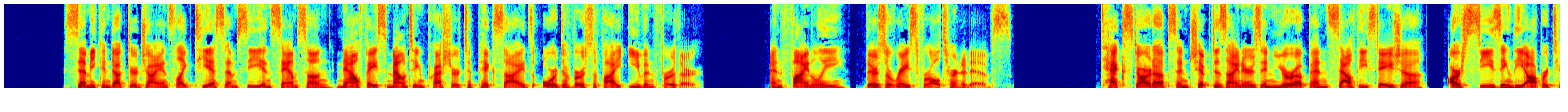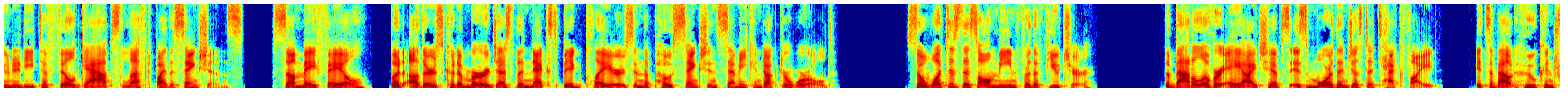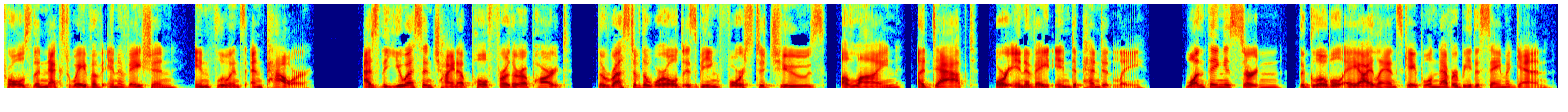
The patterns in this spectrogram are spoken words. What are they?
Semiconductor giants like TSMC and Samsung now face mounting pressure to pick sides or diversify even further. And finally, there's a race for alternatives. Tech startups and chip designers in Europe and Southeast Asia are seizing the opportunity to fill gaps left by the sanctions. Some may fail, but others could emerge as the next big players in the post sanctioned semiconductor world. So, what does this all mean for the future? The battle over AI chips is more than just a tech fight. It's about who controls the next wave of innovation, influence, and power. As the US and China pull further apart, the rest of the world is being forced to choose, align, adapt, or innovate independently. One thing is certain the global AI landscape will never be the same again.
